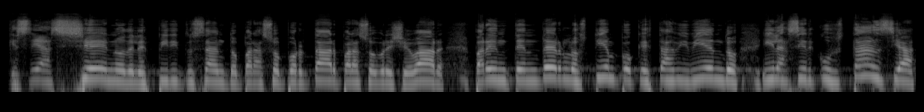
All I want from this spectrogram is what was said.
que seas lleno del Espíritu Santo para soportar, para sobrellevar, para entender los tiempos que estás viviendo y las circunstancias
